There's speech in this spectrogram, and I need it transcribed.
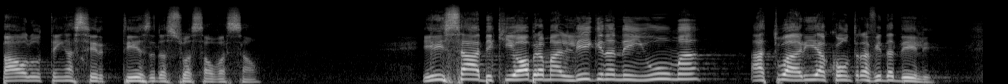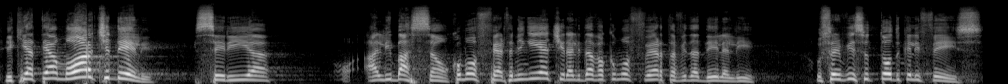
Paulo tem a certeza da sua salvação. Ele sabe que obra maligna nenhuma atuaria contra a vida dele. E que até a morte dele seria a libação, como oferta. Ninguém ia tirar, ele dava como oferta a vida dele ali o serviço todo que ele fez.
